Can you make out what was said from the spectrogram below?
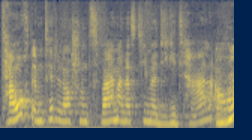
taucht im Titel auch schon zweimal das Thema digital auf. Mhm.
